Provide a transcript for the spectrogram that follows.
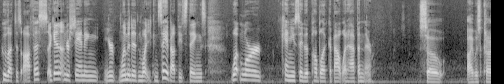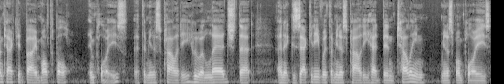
who left his office. Again, understanding you're limited in what you can say about these things, what more can you say to the public about what happened there? So I was contacted by multiple employees at the municipality who alleged that an executive with the municipality had been telling municipal employees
